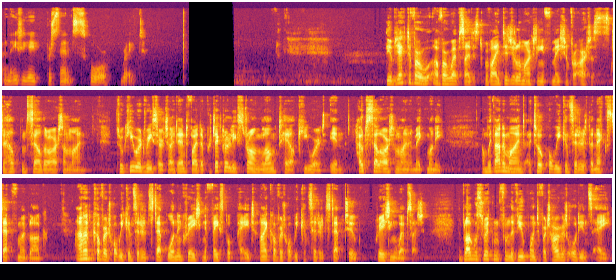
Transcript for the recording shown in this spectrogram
an 88% score rate. The objective of our, website is to provide digital marketing information for artists to help them sell their art online. Through keyword research, I identified a particularly strong long tail keyword in how to sell art online and make money. And with that in mind, I took what we considered the next step for my blog. Anne had covered what we considered step one in creating a Facebook page, and I covered what we considered step two, creating a website. The blog was written from the viewpoint of our target audience A,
